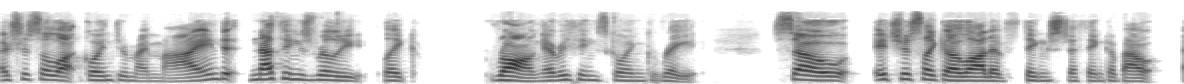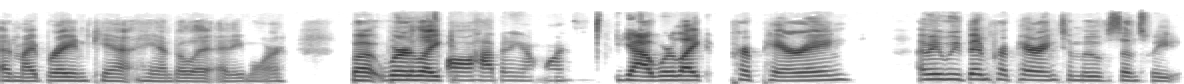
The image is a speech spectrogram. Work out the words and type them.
it's just a lot going through my mind. Nothing's really like wrong. Everything's going great. So it's just like a lot of things to think about and my brain can't handle it anymore. But we're like all happening at once. yeah, we're like preparing. I mean, we've been preparing to move since we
